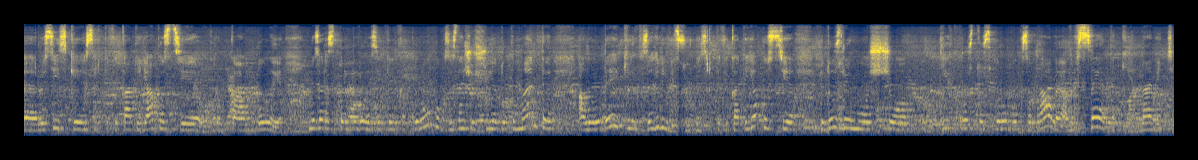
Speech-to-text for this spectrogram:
е, російські сертифікати якості у коробках були. Ми зараз передивилися кілька коробок, зазначу, що є документи, але у деяких взагалі відсутні сертифікати якості. Підозрюємо, що їх просто з коробок забрали, але все-таки навіть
